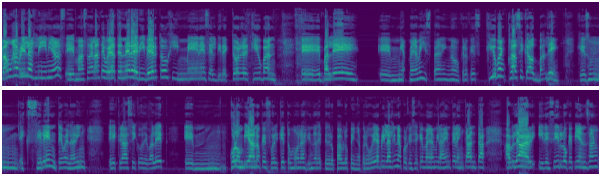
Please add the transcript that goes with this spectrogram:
vamos a abrir las líneas. Eh, más adelante voy a tener a Heriberto Jiménez, el director del Cuban eh, Ballet, eh, Miami Hispanic, no, creo que es Cuban Classical Ballet, que es un excelente bailarín clásico de ballet. Em, colombiano que fue el que tomó la rienda de Pedro Pablo Peña. Pero voy a abrir las líneas porque sé que en Miami la gente le encanta hablar y decir lo que piensan,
